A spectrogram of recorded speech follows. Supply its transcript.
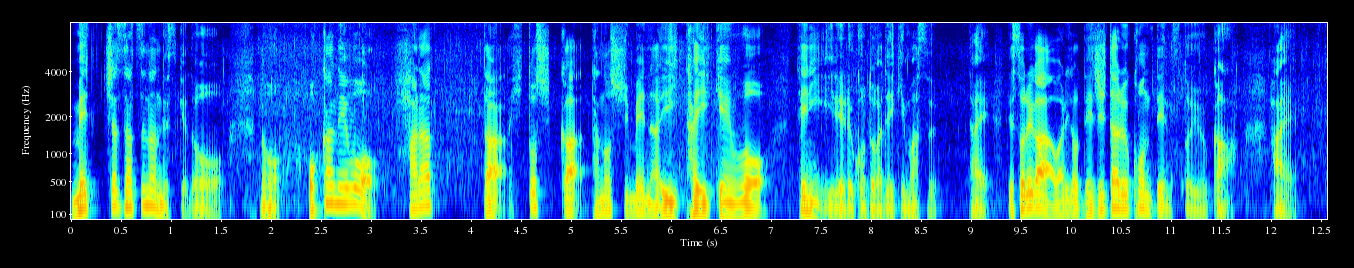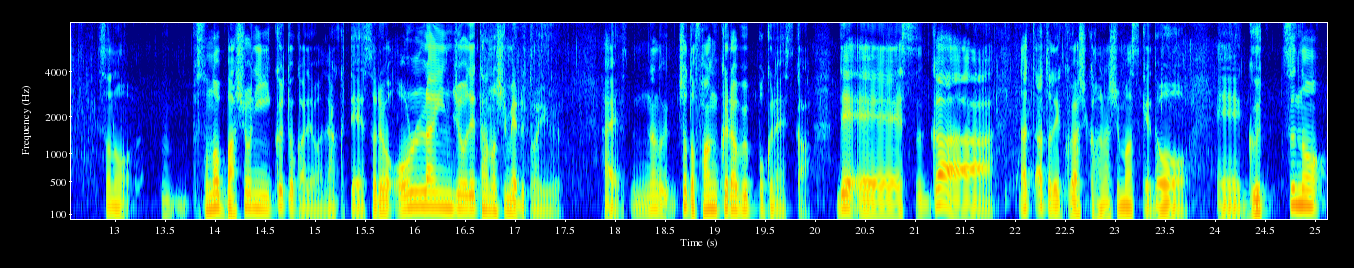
めっちゃ雑なんですけど、のお金を払ってた人しか楽しめない体験を手に入れることができます。はい。で、それが割とデジタルコンテンツというか、はい。その、その場所に行くとかではなくて、それをオンライン上で楽しめるという、はい。なので、ちょっとファンクラブっぽくないですか。で、えー、すが、あとで詳しく話しますけど、えー、グッズの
